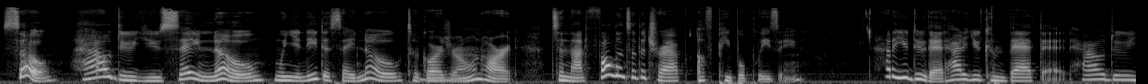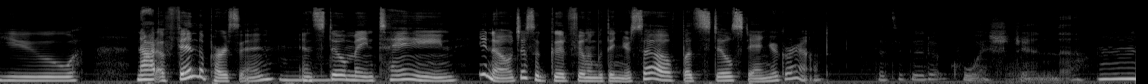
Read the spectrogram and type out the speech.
So, how do you say no when you need to say no to guard your mm. own heart, to not fall into the trap of people pleasing? How do you do that? How do you combat that? How do you not offend the person and mm. still maintain, you know, just a good feeling within yourself, but still stand your ground? That's a good question. hmm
